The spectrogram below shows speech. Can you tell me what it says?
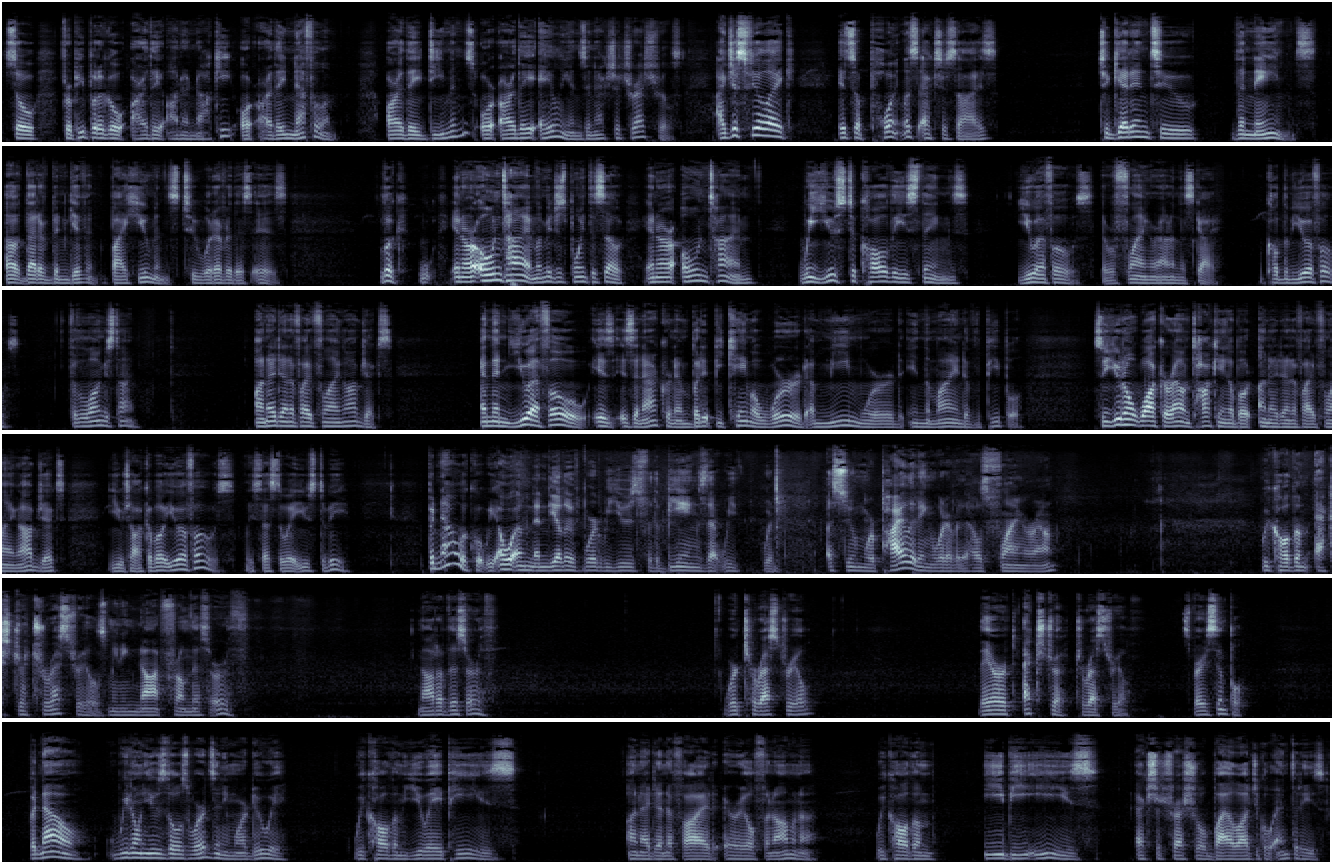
So for people to go, are they Anunnaki or are they Nephilim? Are they demons or are they aliens and extraterrestrials? I just feel like it's a pointless exercise to get into the names uh, that have been given by humans to whatever this is. Look, in our own time, let me just point this out. In our own time, we used to call these things UFOs that were flying around in the sky. We called them UFOs for the longest time. Unidentified flying objects. And then UFO is, is an acronym, but it became a word, a meme word in the mind of the people. So you don't walk around talking about unidentified flying objects you talk about UFOs. At least that's the way it used to be. But now look what we, oh, and then the other word we used for the beings that we would assume were piloting whatever the hell's flying around, we call them extraterrestrials, meaning not from this earth, not of this earth. We're terrestrial. They are extraterrestrial. It's very simple. But now we don't use those words anymore, do we? We call them UAPs, unidentified aerial phenomena. We call them EBEs, extraterrestrial biological entities.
